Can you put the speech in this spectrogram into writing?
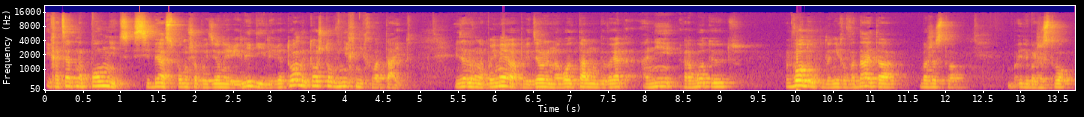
и хотят наполнить себя с помощью определенной религии или ритуала то, что в них не хватает. Из этого, например, определенный народ Талмуд говорят, они работают воду, для них вода это божество или божество.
